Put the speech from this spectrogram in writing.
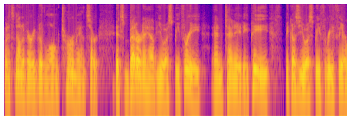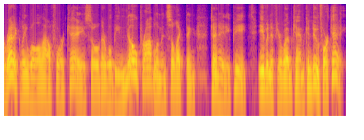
but it's not a very good long-term answer. It's better to have USB 3 and 1080p because USB 3 theoretically will allow 4K, so there will be no problem in selecting 1080p, even if your webcam can do 4K.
